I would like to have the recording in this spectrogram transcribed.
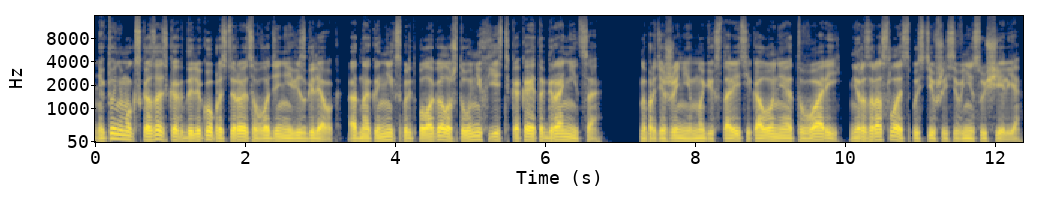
Никто не мог сказать, как далеко простираются владения визглявок, однако Никс предполагала, что у них есть какая-то граница. На протяжении многих столетий колония тварей не разрослась, спустившись вниз ущелья.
